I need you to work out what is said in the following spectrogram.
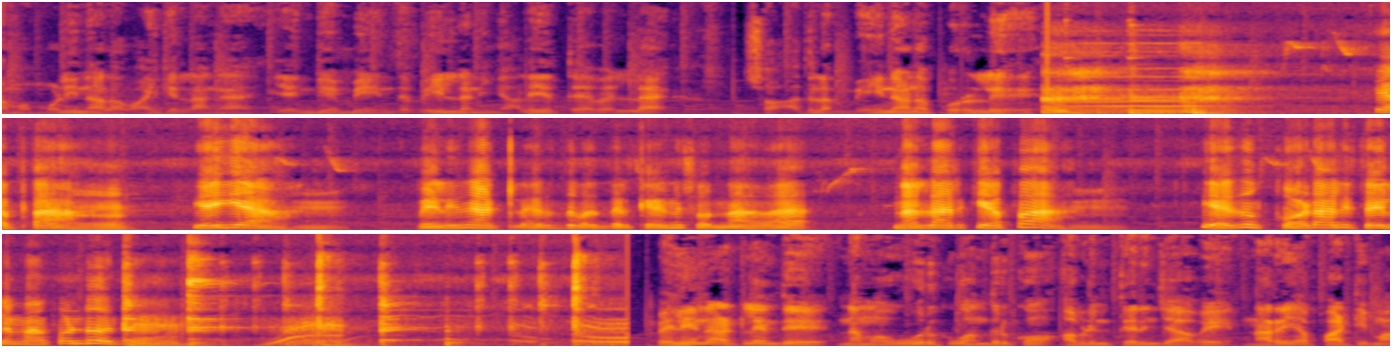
நம்ம மொழினால வாங்கிடலாங்க. எங்கேயுமே இந்த வெயிலில் நீங்கள் அலைய தேவையில்லை. ஸோ அதில் மெயினான பொருள் எப்பா? ஐயா வெளிநாட்டுல இருந்து வந்திருக்கேன்னு சொன்னாவ. நல்லா இருக்கியாப்பா? எதுவும் கோடாலி தைலமா கொண்டு வந்த? வெளிநாட்டிலேருந்து நம்ம ஊருக்கு வந்திருக்கோம் அப்படின்னு தெரிஞ்சாவே நிறைய பாட்டிமா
